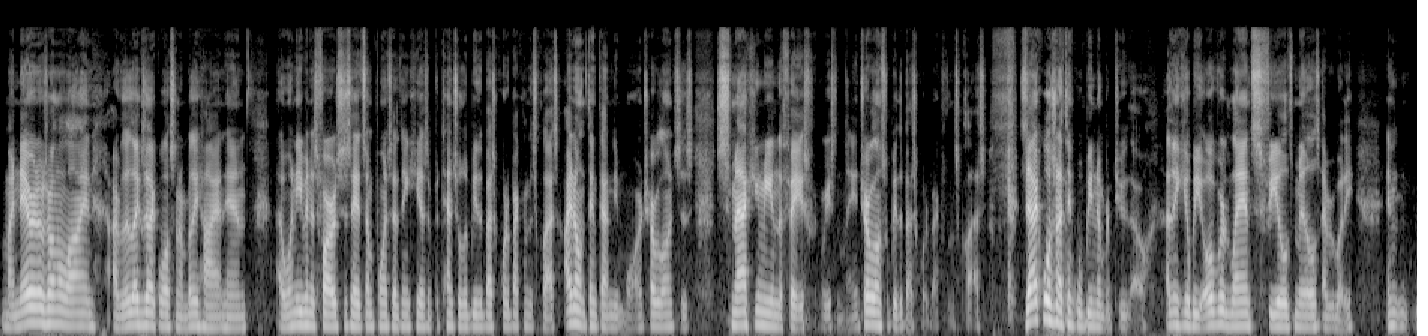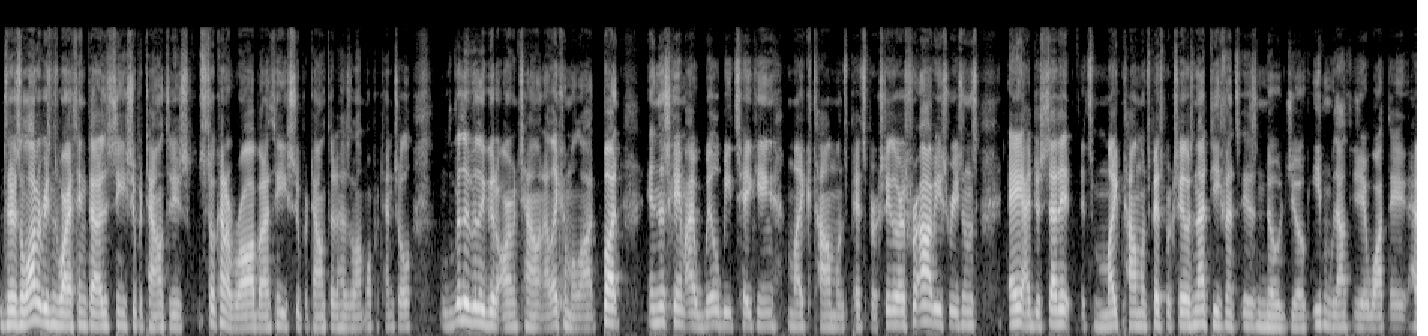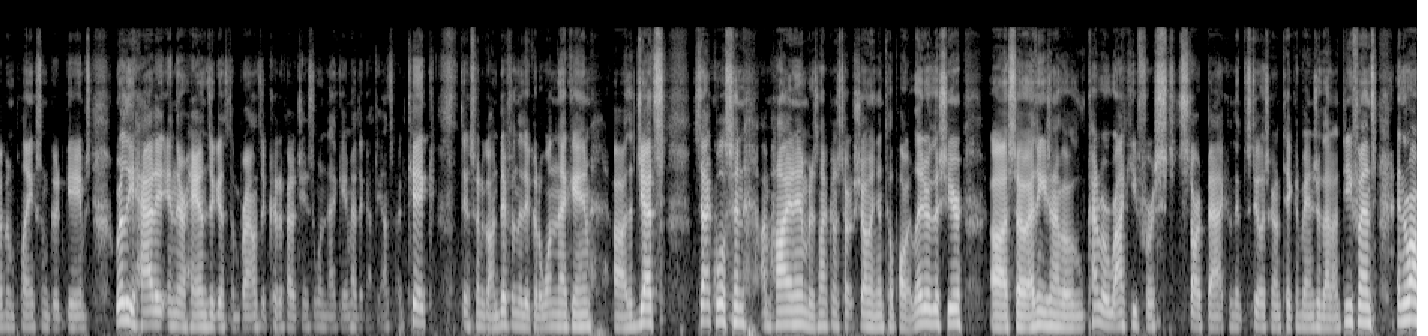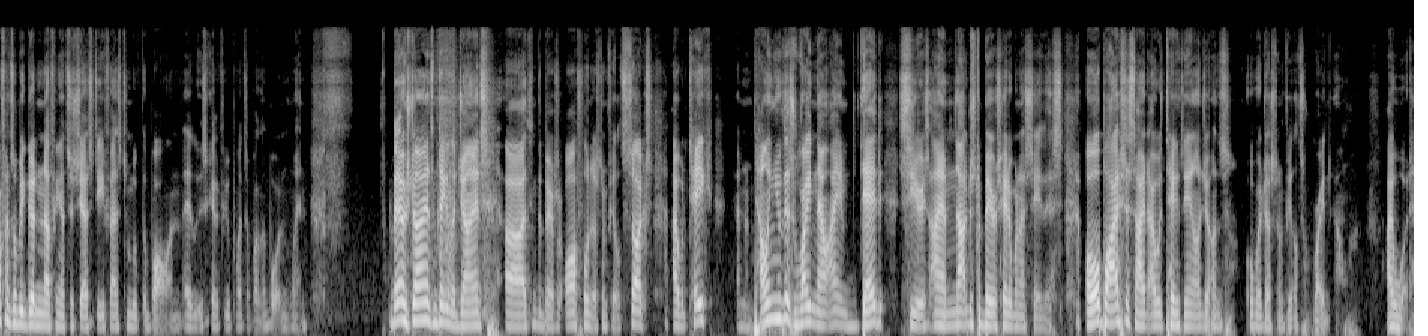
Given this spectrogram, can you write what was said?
My narratives are on the line. I really like Zach Wilson. I'm really high on him. I went even as far as to say at some points I think he has a potential to be the best quarterback in this class. I don't think that anymore. Trevor Lawrence is smacking me in the face recently. and Trevor Lawrence will be the best quarterback for this class. Zach Wilson, I think, will be number two, though. I think he'll be over Lance, Fields, Mills, everybody. And there's a lot of reasons why I think that. I just think he's super talented. He's still kind of raw, but I think he's super talented and has a lot more potential. Really, really good arm talent. I like him a lot. But in this game, I will be taking Mike Tomlin's Pittsburgh Steelers for obvious reasons. A, I just said it. It's Mike Tomlin's Pittsburgh Steelers, and that defense is no joke. Even without DJ Watt, they have been playing some good games. Really had it in their hands against the Browns. They could have had a chance to win that game had they got the onside kick. Things could have gone differently. They could have won that game. Uh, the Jets, Zach Wilson, I'm high on him, but it's not going to start showing until probably later this year. Uh, so I think he's going to have a kind of a rocky first start back. I think the Steelers are going to take advantage of that on defense, and their offense will be good enough against the Jets defense to move the ball and at least get a few points up on the board and win. Bears Giants. I'm taking the Giants. Uh, I think the Bears are awful. Justin Fields sucks. I would take, and I'm telling you this right now. I am dead serious. I am not just a Bears hater when I say this. All bias aside, I would take Daniel Jones over Justin Fields right now. I would.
